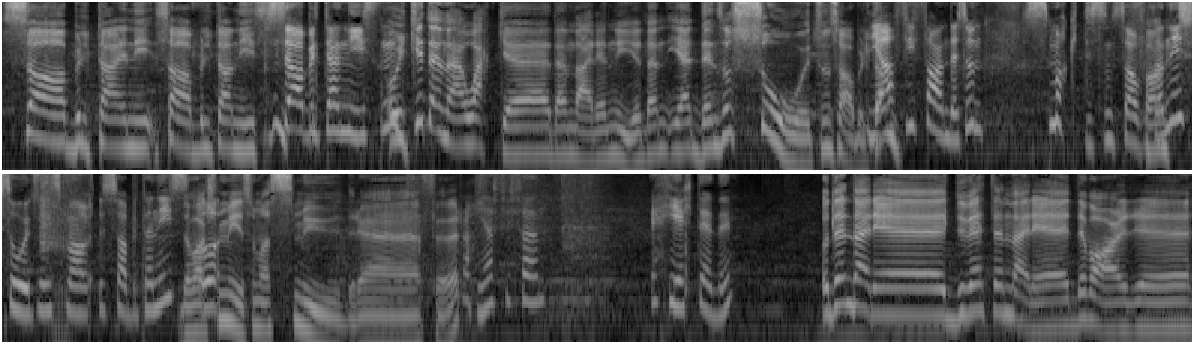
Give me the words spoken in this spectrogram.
Sabeltanni- Sabeltannisen. Sabeltannisen. Og ikke den der wacke, den der nye. Den, ja, den som så ut som sabeltann. Ja, fy faen. Det som smakte som sabeltannis, så ut som sabeltannis. Det var og- så mye som var smoothere før. Da. Ja, fy faen. Jeg er helt enig. Og den derre Du vet den derre Det var eh,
